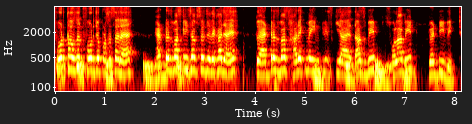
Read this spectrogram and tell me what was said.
4004 जो प्रोसेसर है एड्रेस बस के हिसाब से जो देखा जाए तो एड्रेस बस हर एक में इंक्रीज किया है। 10 bit 16 bit 20 bit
